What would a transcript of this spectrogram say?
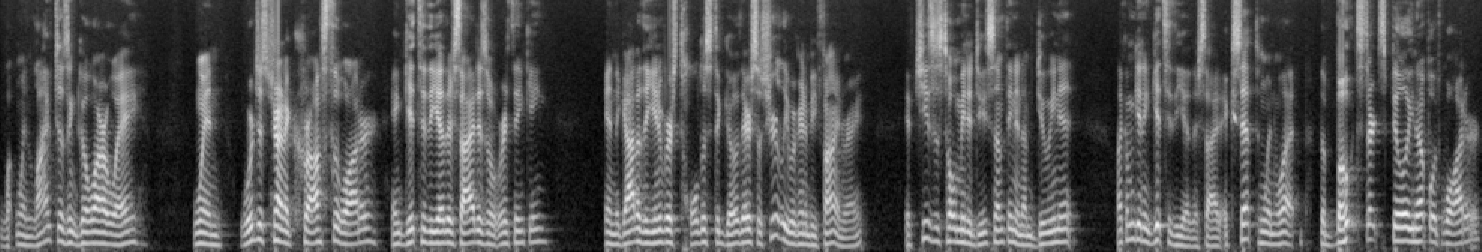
When life doesn't go our way, when we're just trying to cross the water and get to the other side, is what we're thinking. And the God of the universe told us to go there, so surely we're going to be fine, right? If Jesus told me to do something and I'm doing it, like I'm going to get to the other side, except when what? The boat starts filling up with water.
